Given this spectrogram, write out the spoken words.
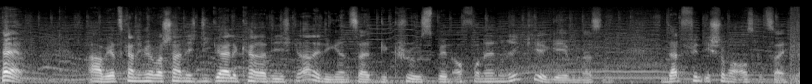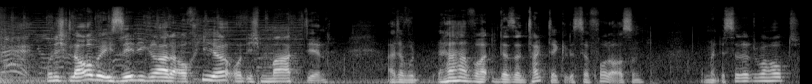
Hä? Aber jetzt kann ich mir wahrscheinlich die geile Karre, die ich gerade die ganze Zeit gecruised bin, auch von Henrike geben lassen. Das finde ich schon mal ausgezeichnet. Und ich glaube, ich sehe die gerade auch hier und ich mag den. Alter, wo, ja, wo hat denn der sein Tankdeckel? Ist ja voll außen. Moment, ist er das überhaupt?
